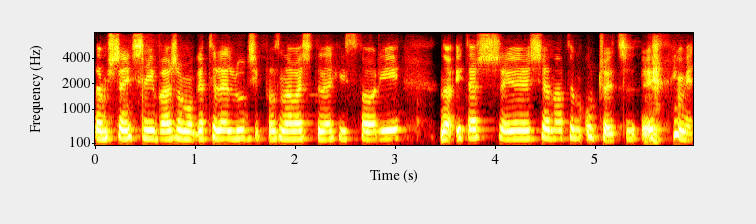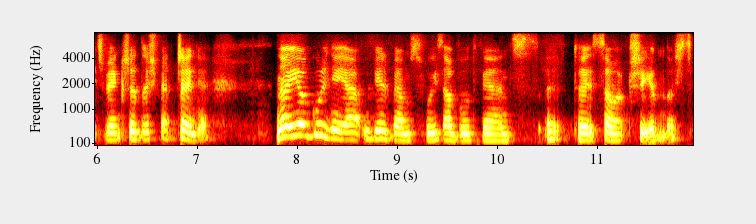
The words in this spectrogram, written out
jestem szczęśliwa, że mogę tyle ludzi poznawać, tyle historii, no i też e, się na tym uczyć i mieć większe doświadczenie. No i ogólnie ja uwielbiam swój zawód, więc e, to jest sama przyjemność.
